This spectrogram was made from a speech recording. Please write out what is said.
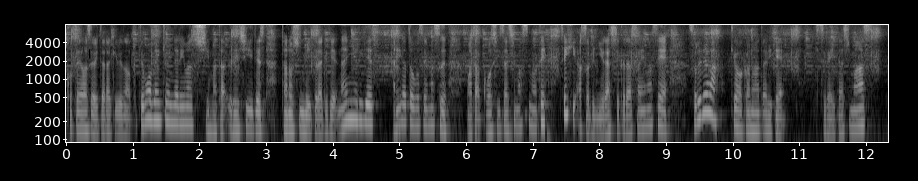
答え合わせをいただけるのはとても勉強になりますし、また嬉しいです。楽しんでいただけて何よりです。ありがとうございます。また更新いたしますので、ぜひ遊びにいらしてくださいませ。それでは、今日はこの辺りで失礼いたします。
